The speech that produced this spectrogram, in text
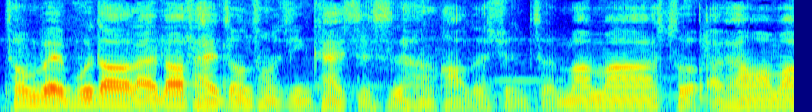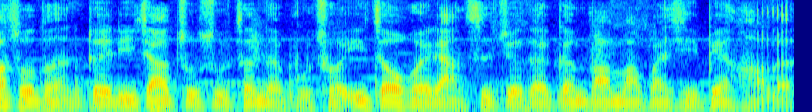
从北部到来到台中重新开始是很好的选择。妈妈说，呃，他妈妈说的很对，离家住宿真的不错，一周回两次，觉得跟爸妈关系变好了。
